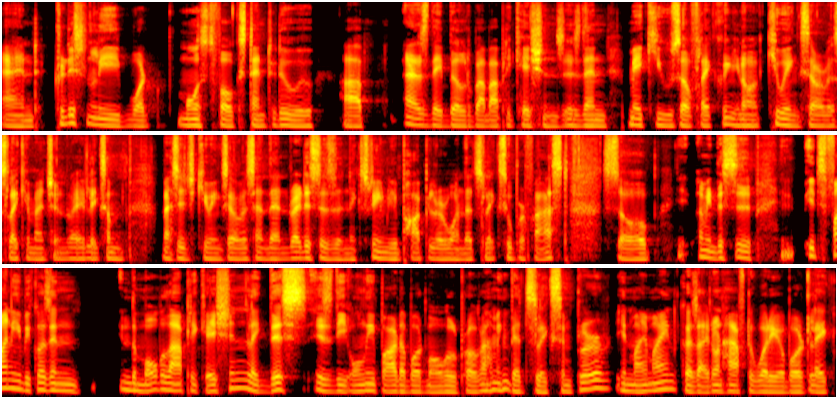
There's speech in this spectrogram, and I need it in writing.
And traditionally, what most folks tend to do uh, as they build web applications is then make use of like you know queuing service like you mentioned right? Like some message queuing service. And then redis is an extremely popular one that's like super fast. So i mean this is it's funny because in in the mobile application like this is the only part about mobile programming that's like simpler in my mind because i don't have to worry about like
